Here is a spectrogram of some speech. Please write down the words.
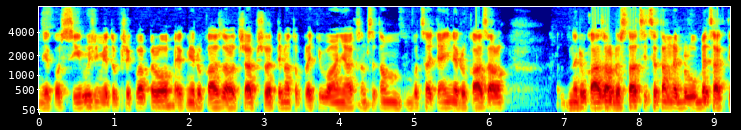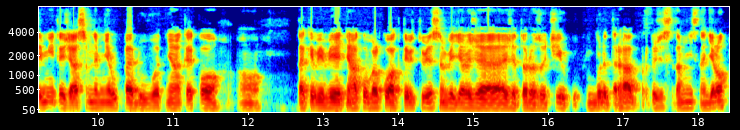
jako sílu, že mě to překvapilo, jak mě dokázal třeba přilepit na to pletivo a nějak jsem se tam v podstatě ani nedokázal nedokázal dostat, sice tam nebyl vůbec aktivní, takže já jsem neměl úplně důvod nějak jako no, taky vyvíjet nějakou velkou aktivitu, že jsem viděl, že, že to rozočí bude trhat, protože se tam nic nedělo.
